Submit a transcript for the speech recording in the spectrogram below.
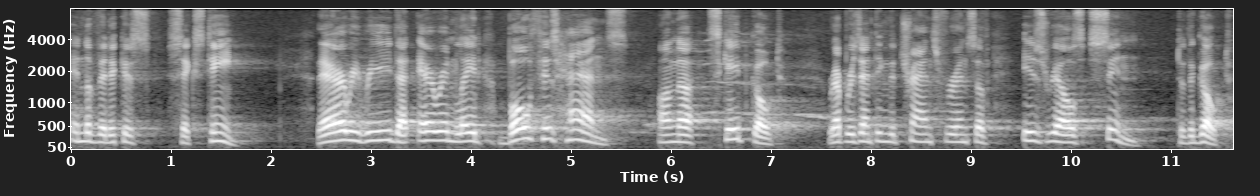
in Leviticus 16. There we read that Aaron laid both his hands on the scapegoat, representing the transference of Israel's sin to the goat.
